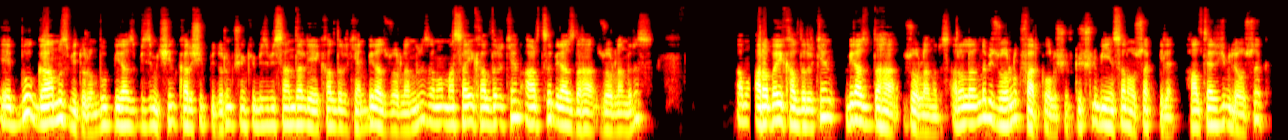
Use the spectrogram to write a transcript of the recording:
E, bu gamız bir durum. Bu biraz bizim için karışık bir durum. Çünkü biz bir sandalyeyi kaldırırken biraz zorlanırız ama masayı kaldırırken artı biraz daha zorlanırız. Ama arabayı kaldırırken biraz daha zorlanırız. Aralarında bir zorluk farkı oluşur. Güçlü bir insan olsak bile, halterci bile olsak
